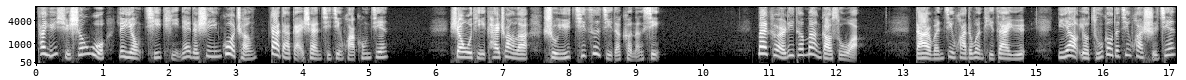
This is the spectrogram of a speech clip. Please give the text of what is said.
它允许生物利用其体内的适应过程，大大改善其进化空间。生物体开创了属于其自己的可能性。迈克尔·利特曼告诉我，达尔文进化的问题在于，你要有足够的进化时间。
